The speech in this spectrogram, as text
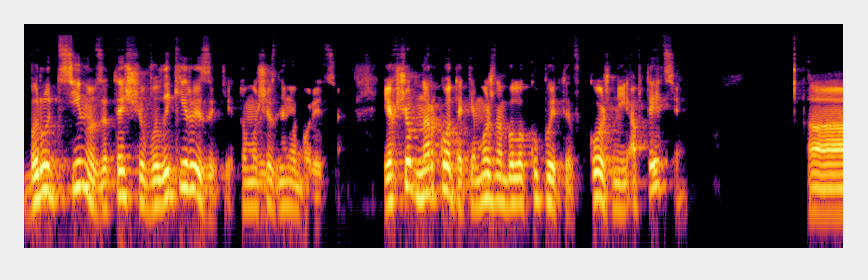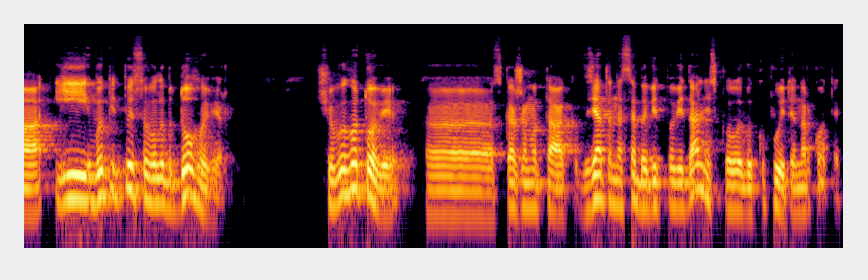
Беруть ціну за те, що великі ризики, тому що з ними борються. Якщо б наркотики можна було купити в кожній аптеці, а, і ви підписували б договір, що ви готові скажімо так, взяти на себе відповідальність, коли ви купуєте наркотик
